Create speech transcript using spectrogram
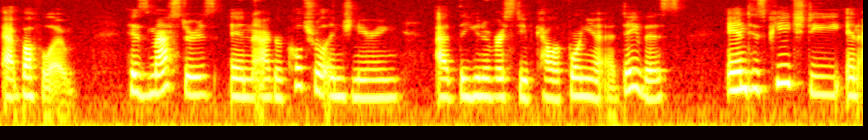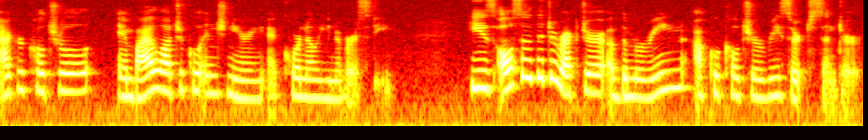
at Buffalo, his master's in agricultural engineering at the University of California at Davis, and his PhD in agricultural and biological engineering at Cornell University. He is also the director of the Marine Aquaculture Research Center.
